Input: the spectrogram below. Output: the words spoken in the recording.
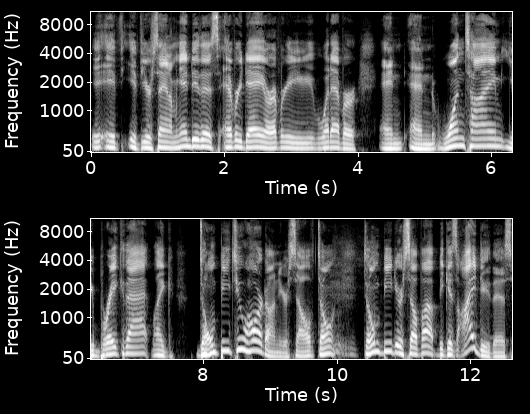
if if you're saying I'm going to do this every day or every whatever, and and one time you break that, like don't be too hard on yourself. Don't don't beat yourself up because I do this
